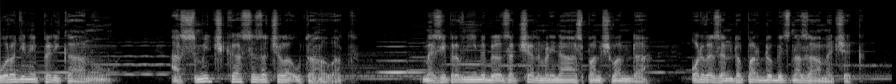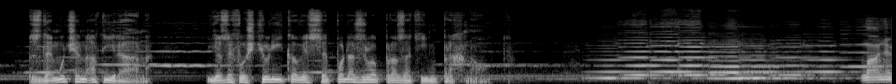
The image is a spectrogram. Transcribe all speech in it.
u rodiny Pelikánů. A smyčka se začala utahovat. Mezi prvními byl začen mlinář pan Švanda, odvezen do Pardubic na zámeček. Zde mučen a týrán. Josefu Šťulíkovi se podařilo prozatím prchnout. Máňa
